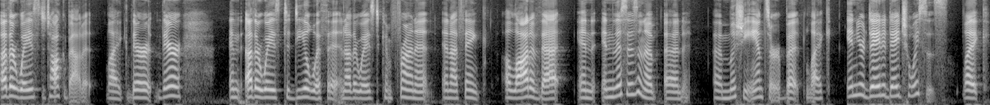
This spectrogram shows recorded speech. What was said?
other ways to talk about it. Like there there and other ways to deal with it and other ways to confront it. And I think a lot of that and and this isn't a a, a mushy answer, but like in your day to day choices, like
